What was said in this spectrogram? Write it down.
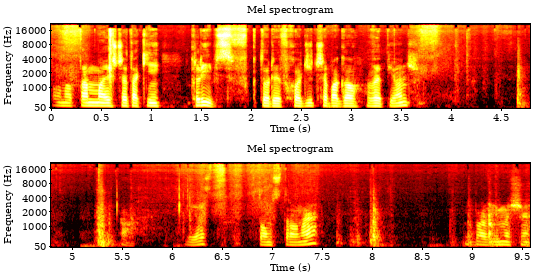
Ono tam ma jeszcze taki klips, w który wchodzi, trzeba go wypiąć. O, jest w tą stronę. Bawimy się.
